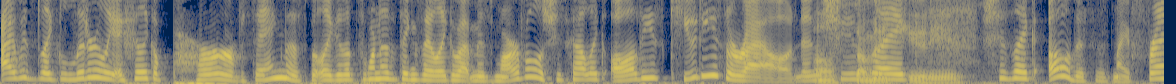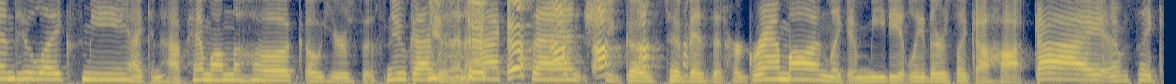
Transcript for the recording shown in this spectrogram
i was like literally i feel like a perv saying this but like that's one of the things i like about ms marvel she's got like all these cuties around and Oh, she's so like cuties. she's like oh this is my friend who likes me i can have him on the hook oh here's this new guy with an accent she goes to visit her grandma and like immediately there's like a hot guy and i was like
